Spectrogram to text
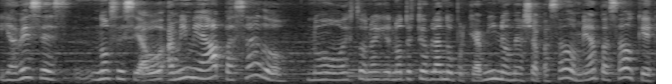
Y a veces, no sé si a, mí me ha pasado, no, esto no es no te estoy hablando porque a mí no me haya pasado, me ha pasado que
